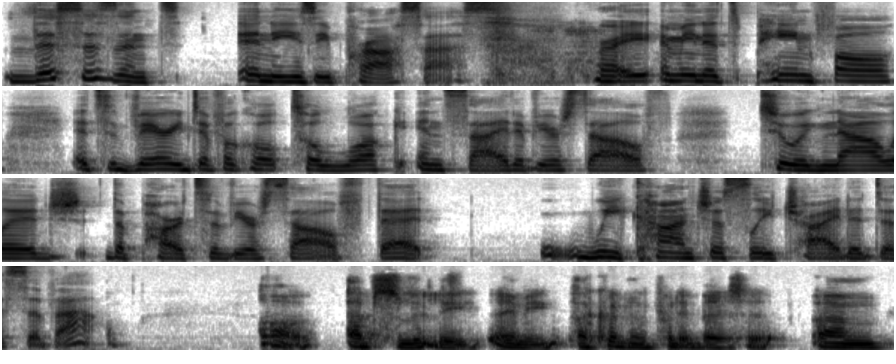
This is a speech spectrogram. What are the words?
this isn't an easy process, right? I mean, it's painful. It's very difficult to look inside of yourself, to acknowledge the parts of yourself that we consciously try to disavow. Oh, absolutely, Amy. I couldn't have put it better. Um,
